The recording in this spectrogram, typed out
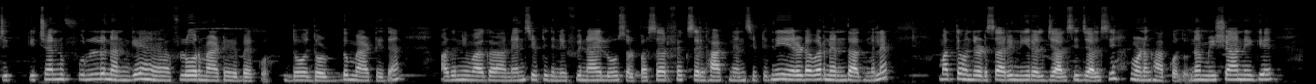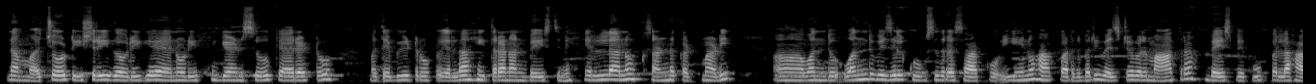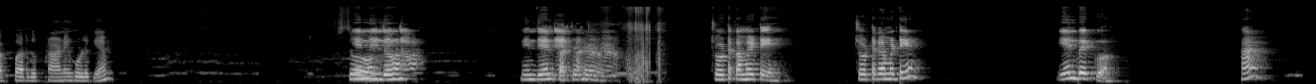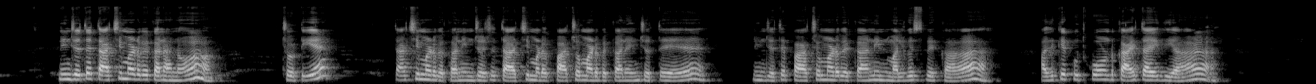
ಚಿಕ್ಕ ಕಿಚನ್ ಫುಲ್ಲು ನನಗೆ ಫ್ಲೋರ್ ಮ್ಯಾಟ್ ಇರಬೇಕು. ದೊ, ದೊಡ್ಡ ಮ್ಯಾಟ್ ಇದೆ. ಅದನ್ನ ಇವಾಗ ನೆನೆಸಿಟ್ಟಿದ್ದೀನಿ ಫಿನಾಯ್ಲು ಸ್ವಲ್ಪ ಸರ್ಫ್ ಎಕ್ಸೆಲ್ ಹಾಕಿ ನೆನೆಸಿಟ್ಟಿದ್ದೀನಿ ಎರಡು ಅವರ್ ನೆನೆದಾದ್ಮೇಲೆ ಮತ್ತೆ ಒಂದೆರಡು ಸಾರಿ ನೀರಲ್ಲಿ ಜಾಲಿಸಿ ಜಾಲಿಸಿ ಒಣಗಿ ಹಾಕೋದು ನಮ್ಮ ಇಶಾನಿಗೆ ನಮ್ಮ ಚೋಟಿ ಶ್ರೀಗೌರಿಗೆ ನೋಡಿ, ಗೆಣಸು, ಕ್ಯಾರೆಟು ಮತ್ತು ಬೀಟ್ರೂಟು ಎಲ್ಲ ಈ ಥರ ನಾನು ಬೇಯಿಸ್ತೀನಿ. ಎಲ್ಲನೂ ಸಣ್ಣ ಕಟ್ ಮಾಡಿ ಒಂದು ಒಂದು ವಿಸಿಲ್ ಕೂಗಿಸಿದ್ರೆ ಸಾಕು. ಏನೂ ಹಾಕಬಾರ್ದು. ಬರೀ ವೆಜಿಟೇಬಲ್ ಮಾತ್ರ ಬೇಯಿಸ್ಬೇಕು. ಉಪ್ಪೆಲ್ಲ ಹಾಕಬಾರ್ದು ಪ್ರಾಣಿಗಳಿಗೆ. ಸೊ ನಿಂದೇನು ಕತೆ ಹೇಳು. ಚೋಟ ಕಮಿಟಿ? ಚೋಟ ಕಮಿಟಿ? ಏನು ಬೇಕು? ಹಾಂ? ನಿನ್ನ ಜೊತೆ ತಾಚಿ ಮಾಡಬೇಕಾ ನಾನು? ಚೋಟಿಯೇ ತಾಚಿ ಮಾಡಬೇಕಾ? ನಿನ್ನ ಜೊತೆ ತಾಚಿ ಮಾಡಕ್ಕೆ ಪಾಚೋ ಮಾಡಬೇಕಾ ನಿನ್ನ ಜೊತೆ? ನಿನ್ನ ಜೊತೆ ಪಾಚೋ ಮಾಡಬೇಕಾ? ನಿನ್ನ ಮಲಗಿಸ್ಬೇಕಾ? ಅದಕ್ಕೆ ಕುತ್ಕೊಂಡು ಕಾಯ್ತಾ ಇದೆಯಾ?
